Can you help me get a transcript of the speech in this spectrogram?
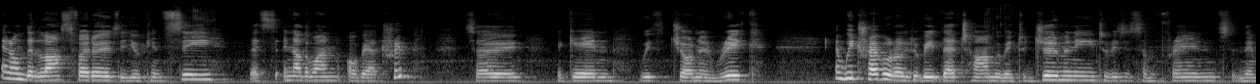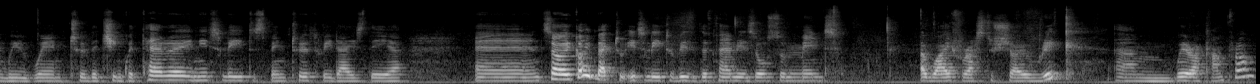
And on the last photos that you can see, that's another one of our trip. So again with John and Rick. And we travelled a little bit that time. We went to Germany to visit some friends, and then we went to the Cinque Terre in Italy to spend two or three days there. And so going back to Italy to visit the family has also meant a way for us to show Rick um, where I come from,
